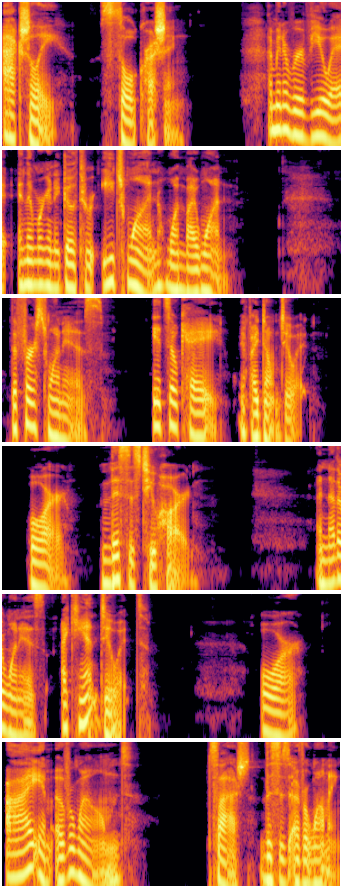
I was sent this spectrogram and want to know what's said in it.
actually soul crushing. I'm going to review it and then we're going to go through each one one by one. The first one is it's okay if I don't do it, or this is too hard. Another one is I can't do it, or I am overwhelmed, slash, this is overwhelming.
